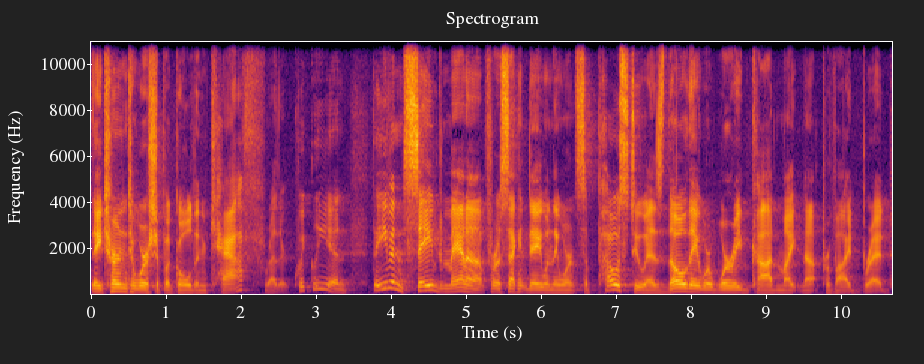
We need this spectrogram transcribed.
They turned to worship a golden calf rather quickly and they even saved manna for a second day when they weren't supposed to, as though they were worried God might not provide bread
